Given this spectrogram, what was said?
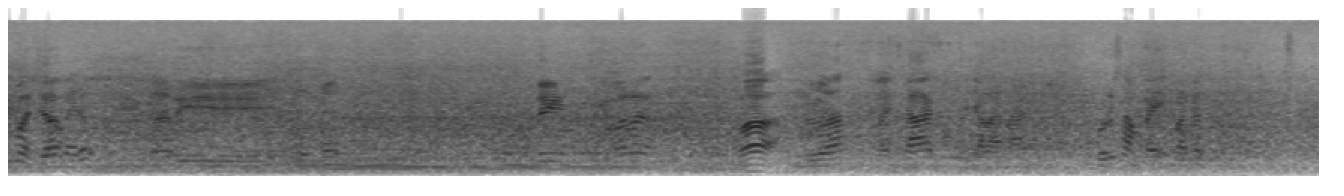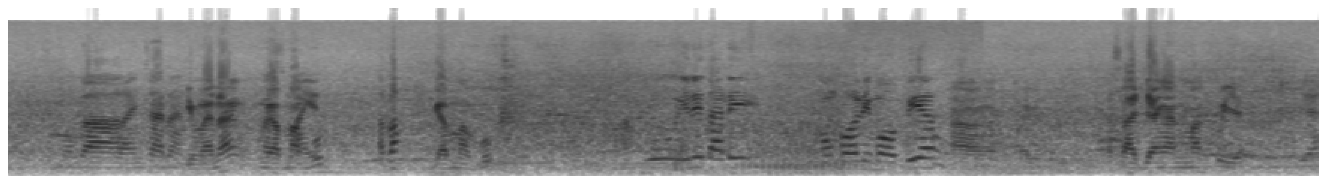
5 jam dari Lombok. Nih, gimana? Wah, alhamdulillah lancar perjalanan. Baru sampai banget. Semoga lancar nanti. Gimana? Nggak mabuk? Apa? Gak mabuk? Aku ini tadi ngumpul di mobil. Ah, asal jangan maku ya. Ya.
